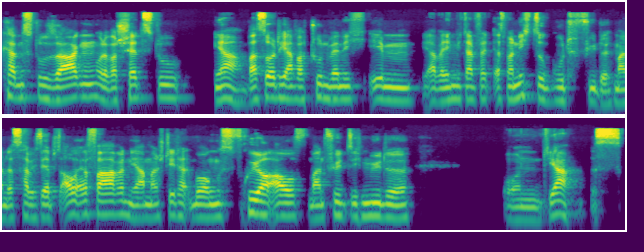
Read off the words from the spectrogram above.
kannst du sagen oder was schätzt du, ja, was sollte ich einfach tun, wenn ich eben, ja, wenn ich mich dann vielleicht erstmal nicht so gut fühle? Ich meine, das habe ich selbst auch erfahren. Ja, man steht halt morgens früher auf, man fühlt sich müde und ja, es,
